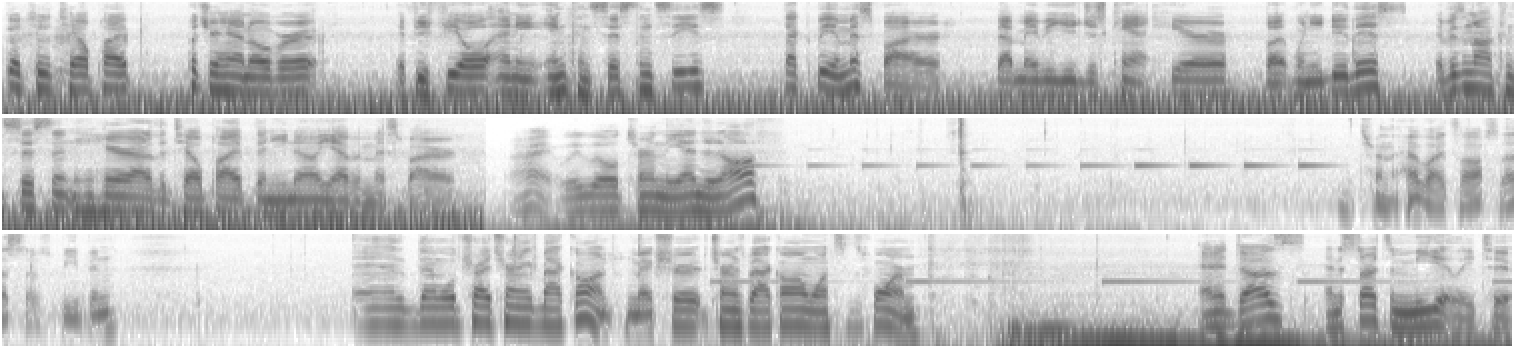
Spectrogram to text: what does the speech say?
Go to the tailpipe, put your hand over it. If you feel any inconsistencies, that could be a misfire that maybe you just can't hear. But when you do this, if it's not consistent here out of the tailpipe, then you know you have a misfire. Alright, we will turn the engine off. Turn the headlights off so that stuff's beeping. And then we'll try turning it back on. Make sure it turns back on once it's warm. And it does, and it starts immediately too,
